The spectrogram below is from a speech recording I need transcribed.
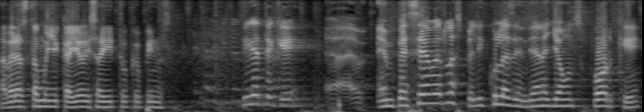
A ver, hasta muy cayó Isaí, ¿tú qué opinas? Fíjate que ah, empecé a ver las películas de Indiana Jones porque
